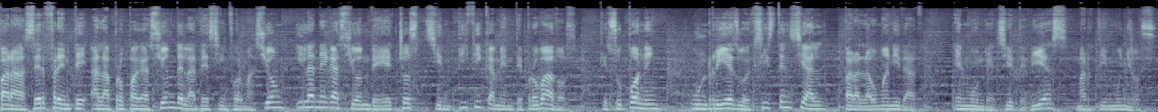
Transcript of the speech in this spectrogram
para hacer frente a la propagación de la desinformación y la negación de hechos científicamente probados, que suponen un riesgo existencial para la humanidad. El Mundo en siete días, Martín Muñoz.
